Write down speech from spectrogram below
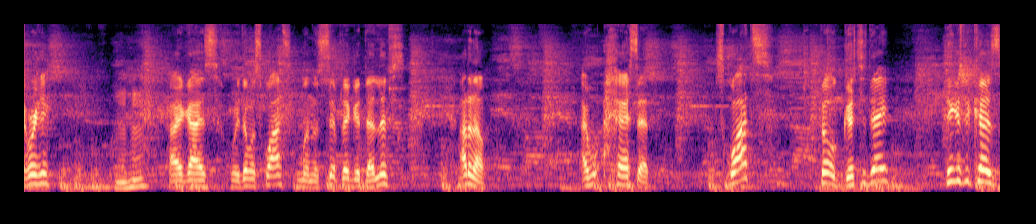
Mac working? Mm-hmm. All right, guys, we're done with squats. I'm gonna stiff-legged deadlifts. I don't know. I, like I said, squats felt good today. I think it's because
